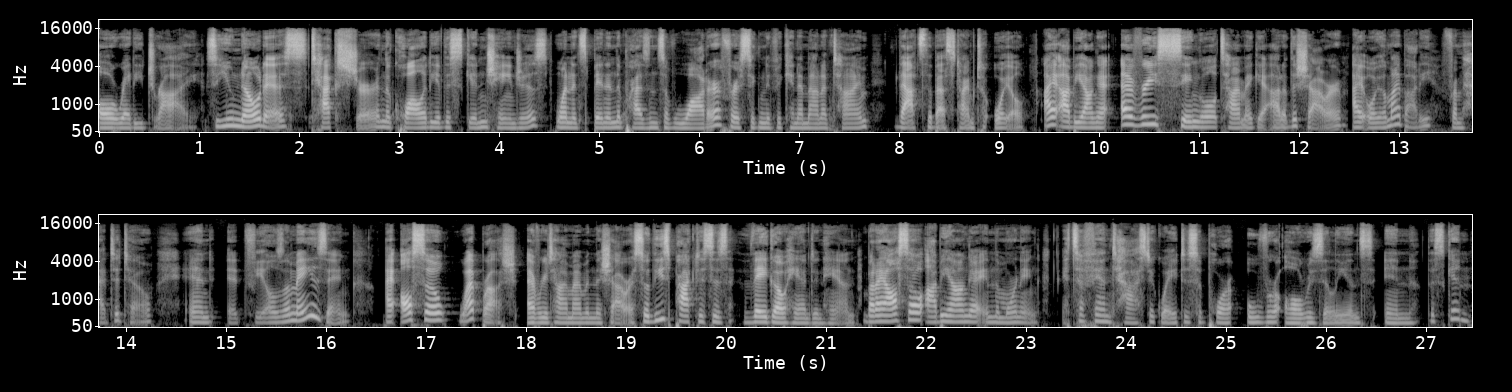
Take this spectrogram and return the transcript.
already dry. So you notice texture and the quality of the skin changes when it's been in the presence of water for a significant amount of time. That's the best time to oil. I abhyanga every single time I get out of the shower. I oil my body from head to toe and it feels amazing. I also wet brush every time I'm in the shower. So these practices, they go hand in hand. But I also abhyanga in the morning. It's a fantastic way to support overall resilience in the skin.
